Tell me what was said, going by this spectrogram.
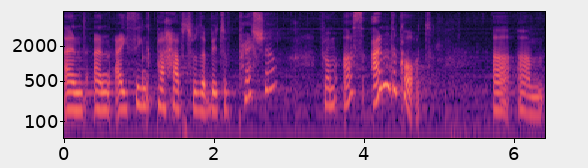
And, and I think perhaps with a bit of pressure from us and the court, uh, um,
